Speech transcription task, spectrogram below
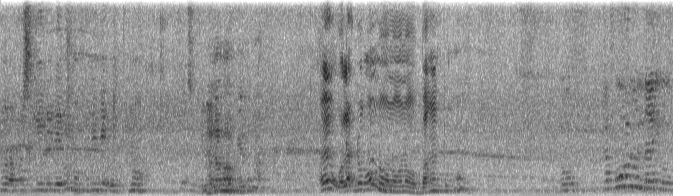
No, apas kini diri mo kini diri no. Ina naman, okay naman. Ay wala dong no no no bangag dong oh. Mo dahil yun.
